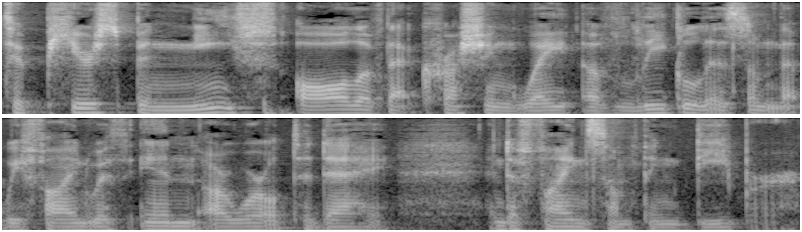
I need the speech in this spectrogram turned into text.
to pierce beneath all of that crushing weight of legalism that we find within our world today, and to find something deeper.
